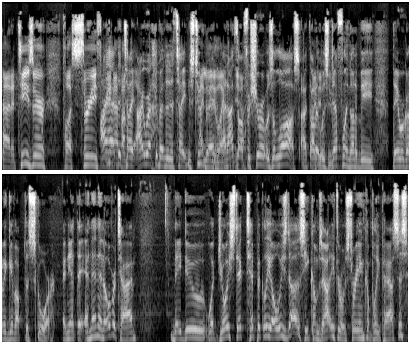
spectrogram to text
at a teaser plus three. three I had the tit- I recommended the Titans too, I ben, and them, I thought yeah. for sure it was a loss. I thought I it was too. definitely going to be they were going to give up the score, and yet they, and then in overtime they do what joystick typically always does. He comes out, he throws three incomplete passes,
